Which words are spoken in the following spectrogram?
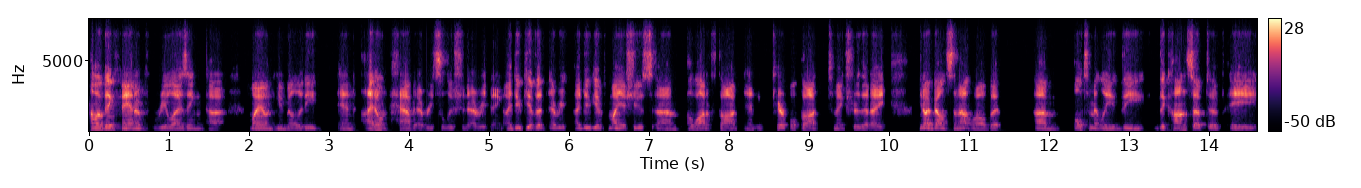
i'm a big fan of realizing uh, my own humility and i don't have every solution to everything. I do give it every i do give my issues um, a lot of thought and careful thought to make sure that i you know i balance them out well but um, ultimately the the concept of a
